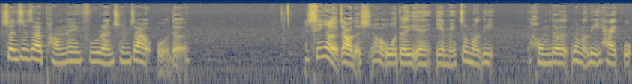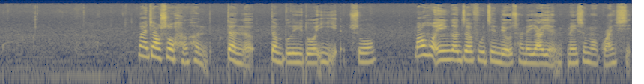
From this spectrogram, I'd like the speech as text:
甚至在庞内夫人称赞我的新耳罩的时候，我的眼也没这么厉红的那么厉害过。”麦教授狠狠瞪了邓布利多一眼，说：“猫头鹰跟这附近流传的谣言没什么关系。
